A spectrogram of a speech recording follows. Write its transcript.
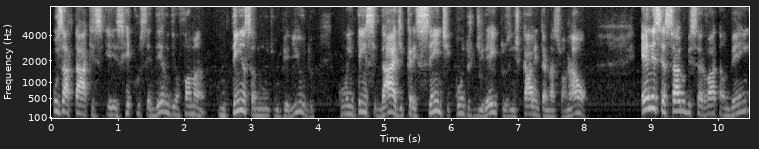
os ataques eles retrocederam de uma forma intensa no último período, com uma intensidade crescente contra os direitos em escala internacional, é necessário observar também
